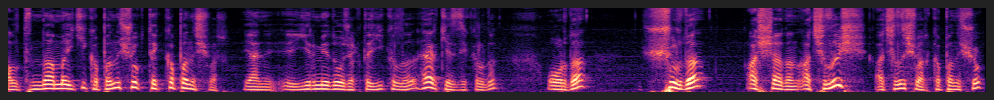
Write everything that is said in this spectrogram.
altında ama iki kapanış yok tek kapanış var. Yani e, 27 Ocak'ta yıkıldı. Herkes yıkıldı. Orada şurada aşağıdan açılış açılış var kapanış yok.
